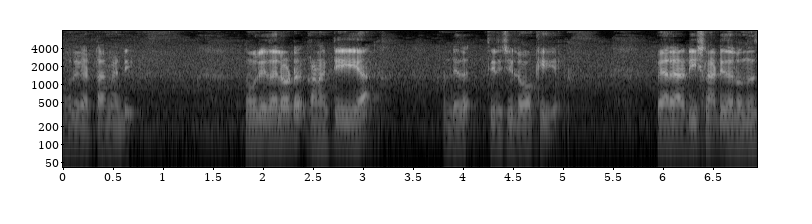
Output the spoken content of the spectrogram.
നൂൽ കെട്ടാൻ വേണ്ടി. നൂൽ ഇതിലോട്ട് കണക്ട് ചെയ്യുക എന്നിട്ട് ഇത് തിരിച്ച് ലോക്ക് ചെയ്യുക. വേറെ അഡീഷണൽ ആയിട്ട് ഇതിലൊന്നും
